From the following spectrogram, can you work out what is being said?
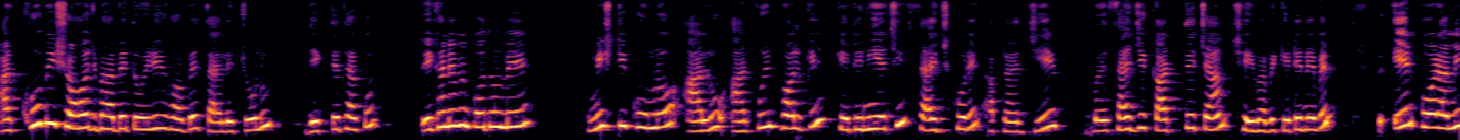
আর খুবই সহজভাবে তৈরি হবে। তাহলে চলুন দেখতে থাকুন। তো এখানে আমি প্রথমে মিষ্টি কুমড়ো, আলু আর পুঁই ফলকে কেটে নিয়েছি সাইজ করে। আপনারা যে সাইজে কাটতে চান সেইভাবে কেটে নেবেন। তো এরপর আমি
